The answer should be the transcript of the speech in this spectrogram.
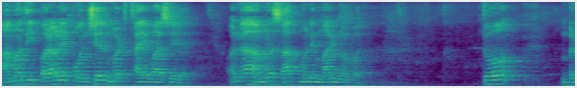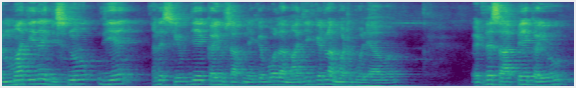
આમાંથી પરાણે પોંચેર મઠ થાય એવા છે. અને આ હમણાં સાપ મને મારી નાખો. તો બ્રહ્માજીને વિષ્ણુજીએ અને શિવજીએ કહ્યું સાપને કે, બોલા માજી, કેટલા મઠ બોલ્યા હવે એટલે સાપે કહ્યું,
